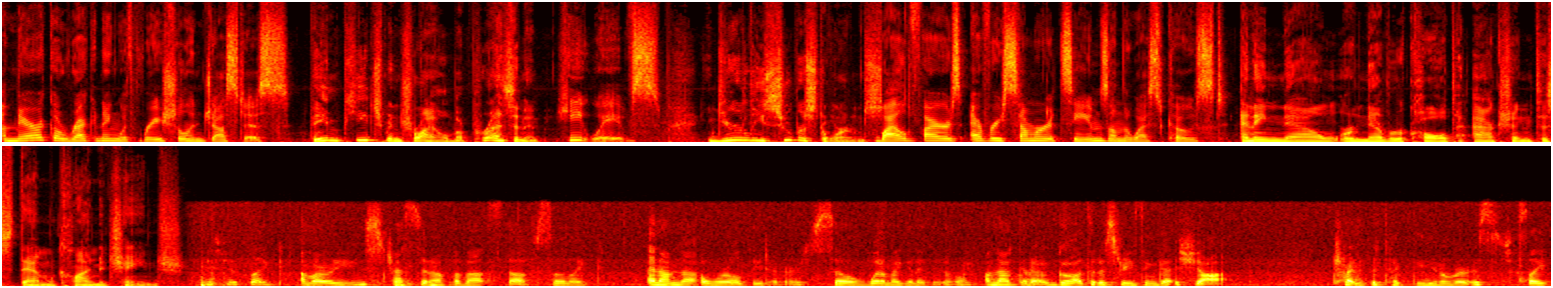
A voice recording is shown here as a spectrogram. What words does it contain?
America reckoning with racial injustice, the impeachment trial of a president, heat waves, yearly superstorms, wildfires every summer, it seems, on the West Coast. and a now or never call to action to stem climate change. It's just like I'm already stressed enough about stuff, so like, and I'm not a world leader, so what am I gonna do? I'm not gonna go out to the streets and get shot trying to protect the universe. Just like,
